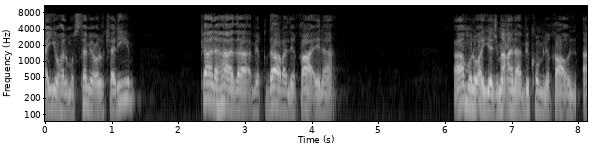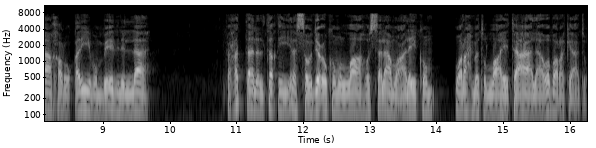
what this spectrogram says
أيها المستمع الكريم كان هذا مقدار لقائنا. آمل أن يجمعنا بكم لقاء آخر قريب بإذن الله. فحتى نلتقي نستودعكم الله والسلام عليكم ورحمة الله تعالى وبركاته.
